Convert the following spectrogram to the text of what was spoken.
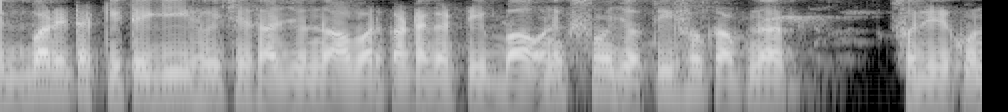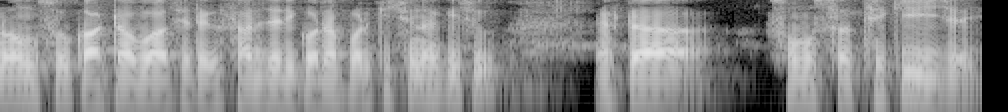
একবার এটা কেটে গিয়ে হয়েছে, তার জন্য আবার কাটাকাটি বা অনেক সময় যতই হোক আপনার শরীরের কোনো অংশ কাটা বা সেটাকে সার্জারি করার পর কিছু না কিছু একটা সমস্যা থেকেই যায়।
